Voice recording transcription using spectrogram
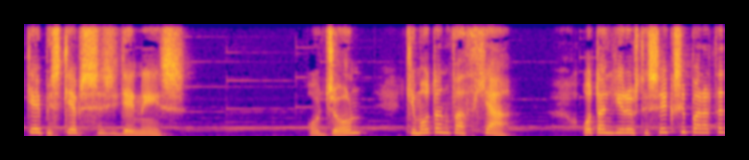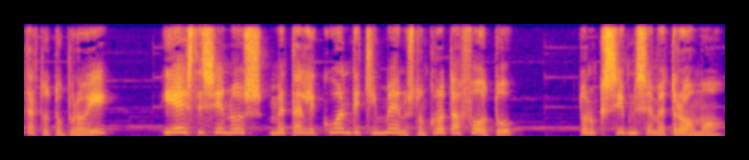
και επισκέψεις σε συγγενείς. Ο Τζον κοιμόταν βαθιά όταν γύρω στις 6 παρά τέταρτο το πρωί η αίσθηση ενός μεταλλικού αντικειμένου στον κρόταφό του τον ξύπνησε με τρόμο.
